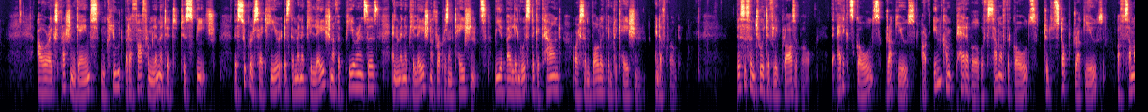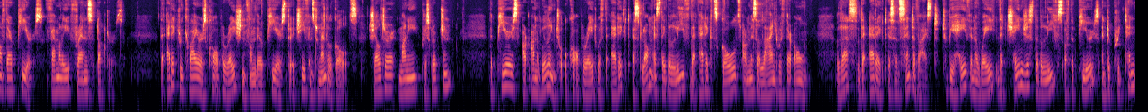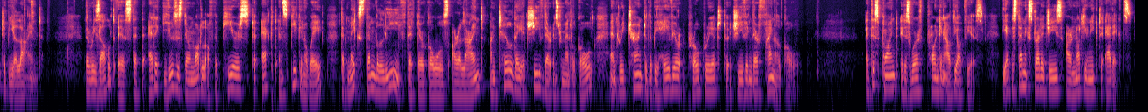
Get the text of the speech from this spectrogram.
Our expression games include but are far from limited to speech. The superset here is the manipulation of appearances and manipulation of representations, be it by linguistic account or symbolic implication. End of quote. This is intuitively plausible. The addict's goals, drug use, are incompatible with some of the goals to stop drug use of some of their peers, family, friends, doctors. The addict requires cooperation from their peers to achieve instrumental goals shelter, money, prescription. The peers are unwilling to cooperate with the addict as long as they believe the addict's goals are misaligned with their own. Thus, the addict is incentivized to behave in a way that changes the beliefs of the peers and to pretend to be aligned. The result is that the addict uses their model of the peers to act and speak in a way that makes them believe that their goals are aligned until they achieve their instrumental goal and return to the behavior appropriate to achieving their final goal. At this point, it is worth pointing out the obvious. The epistemic strategies are not unique to addicts.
